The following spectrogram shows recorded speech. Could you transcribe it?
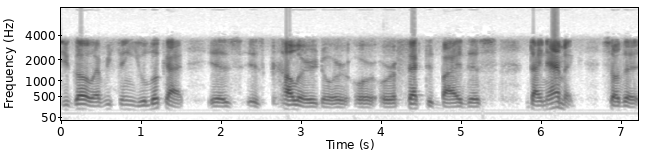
you go, everything you look at is is colored or or, or affected by this dynamic. So that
